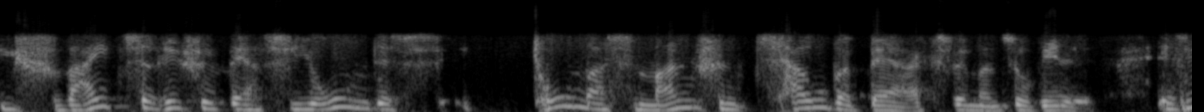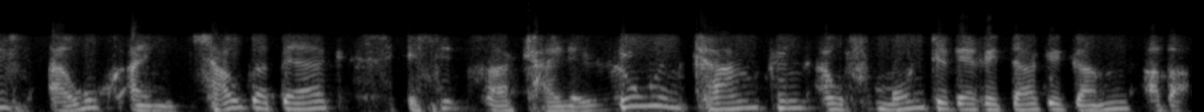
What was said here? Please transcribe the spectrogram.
die schweizerische Version des Thomas Mannschen Zauberbergs, wenn man so will. Es ist auch ein Zauberberg. Es sind zwar keine Lungenkranken auf Monte Verita gegangen, aber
